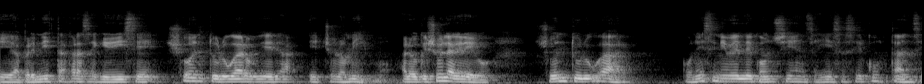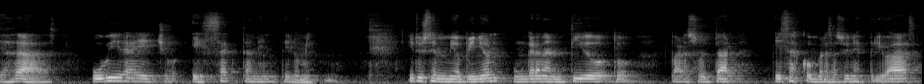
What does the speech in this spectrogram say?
eh, aprendí esta frase que dice, yo en tu lugar hubiera hecho lo mismo. A lo que yo le agrego, yo en tu lugar, con ese nivel de conciencia y esas circunstancias dadas, hubiera hecho exactamente lo mismo. Esto es, en mi opinión, un gran antídoto para soltar esas conversaciones privadas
